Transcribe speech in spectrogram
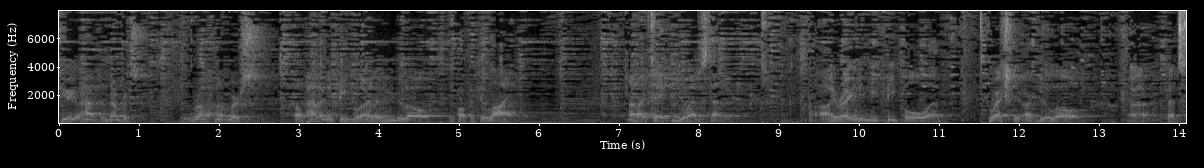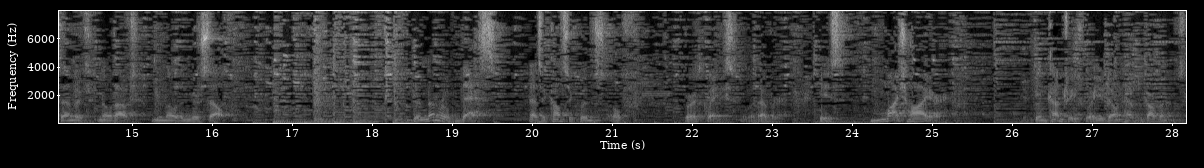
Here you have the numbers, rough numbers of how many people are living below the poverty line. And I take the UN standard. I regularly meet people uh, who actually are below uh, that standard. No doubt you know them yourself. The number of deaths as a consequence of earthquakes or whatever is much higher in countries where you don't have governance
